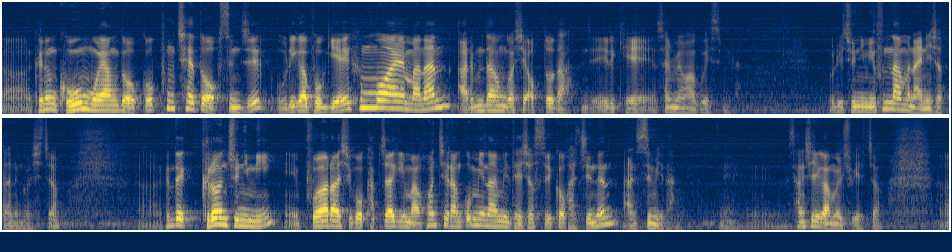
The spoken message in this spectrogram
어, 그는 고운 모양도 없고 풍채도 없은즉 우리가 보기에 흠모할 만한 아름다운 것이 없도다. 이제 이렇게 설명하고 있습니다. 우리 주님이 훈남은 아니셨다는 것이죠. 어, 근데 그런 주님이 부활하시고 갑자기 막 헌칠한 꽃미남이 되셨을 것 같지는 않습니다. 네, 상실감을 주겠죠. 어,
